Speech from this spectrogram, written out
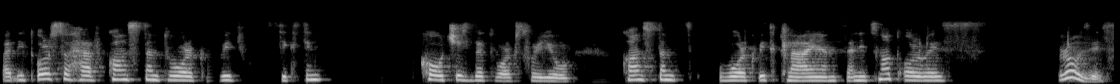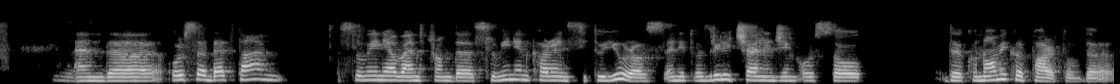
But it also have constant work with 16 coaches that works for you. Constant work with clients and it's not always roses yes. and uh, also at that time slovenia went from the slovenian currency to euros and it was really challenging also the economical part of the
